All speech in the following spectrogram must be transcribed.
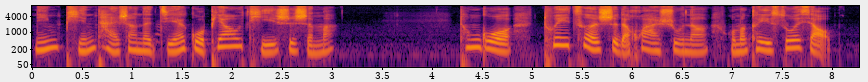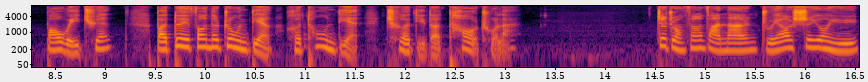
您平台上的结果标题是什么？通过推测式的话术呢，我们可以缩小包围圈，把对方的重点和痛点彻底的套出来。这种方法呢，主要适用于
